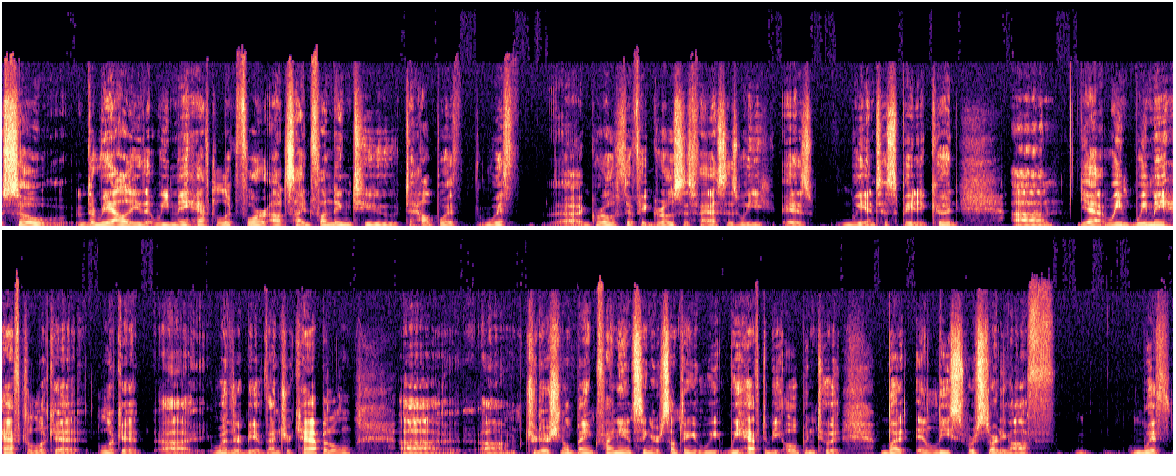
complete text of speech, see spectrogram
so the reality that we may have to look for outside funding to to help with with uh, growth if it grows as fast as we as we anticipate it could. Um, yeah, we, we may have to look at look at uh, whether it be a venture capital, uh, um, traditional bank financing, or something. We we have to be open to it, but at least we're starting off with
